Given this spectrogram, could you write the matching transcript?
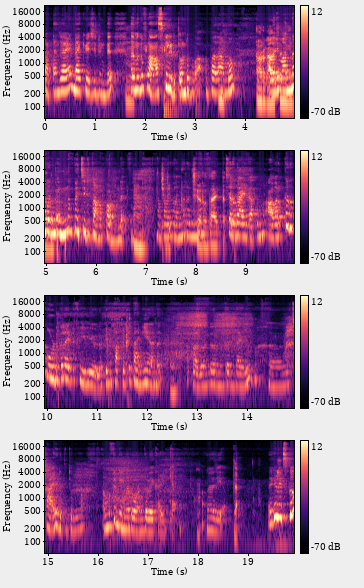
കട്ടൻ ചായ ഉണ്ടാക്കി വെച്ചിട്ടുണ്ട്. അത് നമുക്ക് ഫ്ലാസ്കിൽ എടുത്തോണ്ട് പോവാം. അപ്പൊ അതാകുമ്പോൾ അവർ വന്നിറങ്ങി ഇന്നിപ്പോ ഇച്ചിരി തണുപ്പുണ്ട്. അപ്പൊ അവർ വന്നിറങ്ങി ചെറുതായിട്ട്. ചെറുതായിട്ട്. അപ്പം അവർക്കത് കൂടുതലായിട്ട് ഫീൽ ചെയ്യുമല്ലോ. പിന്നെ പപ്പയ്ക്ക് പനിയാണ്. അപ്പൊ അതുകൊണ്ട് നമുക്ക് എന്തായാലും ചായ എടുത്തിട്ട് പോവാം. നമുക്ക് ഡിന്നർ ഓൺ ദ വേ കഴിക്കാം. അങ്ങനെ ചെയ്യാം. ലെറ്റ്സ് ഗോ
